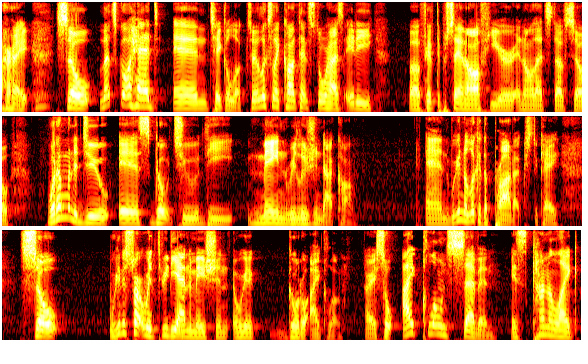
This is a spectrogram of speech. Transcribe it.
All right, so let's go ahead and take a look. So it looks like Content Store has 80, uh, 50% off here and all that stuff. So what I'm going to do is go to the main reallusion.com and we're going to look at the products, okay? So we're going to start with 3D animation and we're going to go to iClone. All right, so iClone 7 is kind of like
